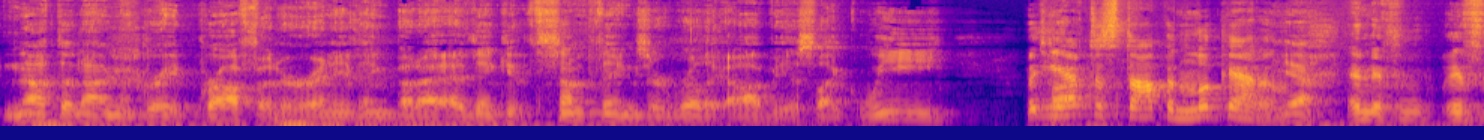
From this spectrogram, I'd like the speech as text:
not that I'm a great prophet or anything, but I, I think it, some things are really obvious. Like we, But you have to stop and look at them. Yeah. And if if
